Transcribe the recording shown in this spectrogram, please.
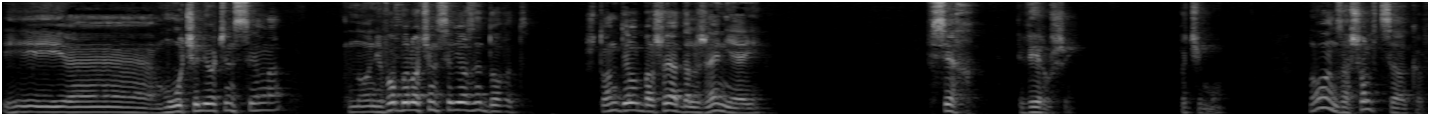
И э, мучили очень сильно. Но у него был очень серьезный довод, что он делал большое одолжение всех верующих. Почему? Ну, он зашел в церковь.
